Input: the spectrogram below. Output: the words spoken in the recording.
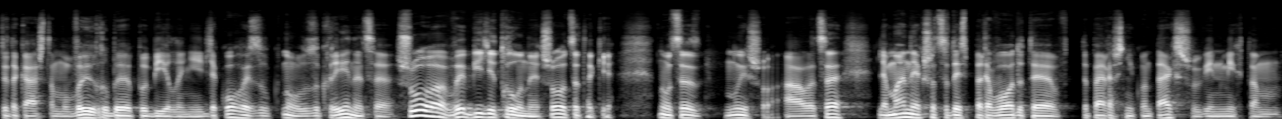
ти така ж там вироби побілені. Для когось з, ну, з України це що, ви білі труни, що це таке? Ну, це, ну і що? Але це для мене, якщо це десь переводити в теперішній контекст, що він міг там.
